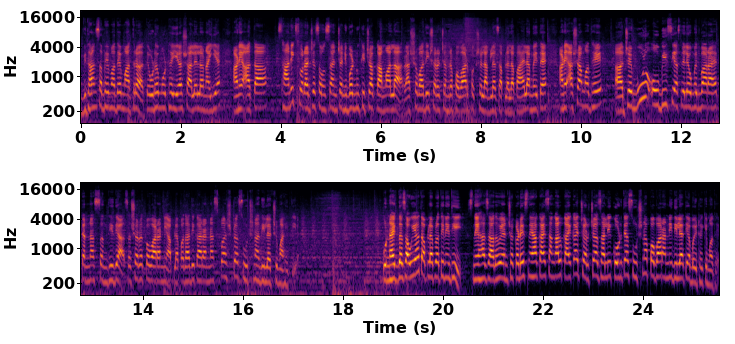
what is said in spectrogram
विधानसभेमध्ये मात्र तेवढं मोठं यश आलेलं नाहीये. आणि आता स्थानिक स्वराज्य संस्थांच्या निवडणुकीच्या कामाला राष्ट्रवादी शरदचंद्र पवार पक्ष लागल्याचं आपल्याला पाहायला मिळत आहे आणि अशामध्ये जे मूळ ओबीसी असलेले उमेदवार आहेत त्यांना संधी द्या. असं शरद पवारांनी आपल्या पदाधिकाऱ्यांना स्पष्ट सूचना दिल्याची माहिती आहे. पुन्हा एकदा जाऊयात आपल्या प्रतिनिधी स्नेहा जाधव यांच्याकडे. स्नेहा काय सांगाल? काय काय चर्चा झाली? कोणत्या सूचना पवारांनी दिल्यात या बैठकीमध्ये?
